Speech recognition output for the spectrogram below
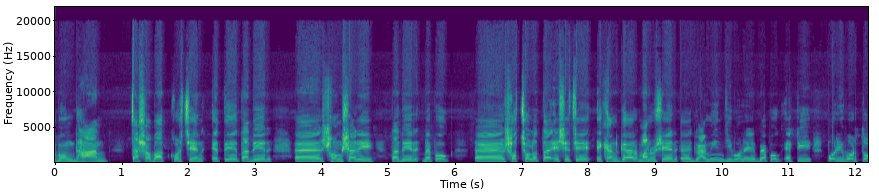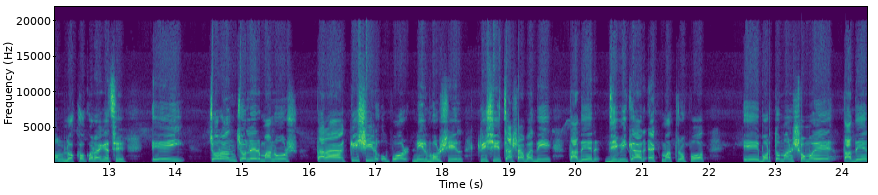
এবং ধান চাষাবাদ করছেন। এতে তাদের সংসারে তাদের ব্যাপক সচ্ছলতা এসেছে। এখানকার মানুষের গ্রামীণ জীবনে ব্যাপক একটি পরিবর্তন লক্ষ্য করা গেছে। এই চরাঞ্চলের মানুষ, তারা কৃষির উপর নির্ভরশীল, কৃষি চাষাবাদী তাদের জীবিকার একমাত্র পথ। এই বর্তমান সময়ে তাদের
